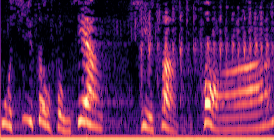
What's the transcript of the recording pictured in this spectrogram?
我洗手奉香，且上船。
